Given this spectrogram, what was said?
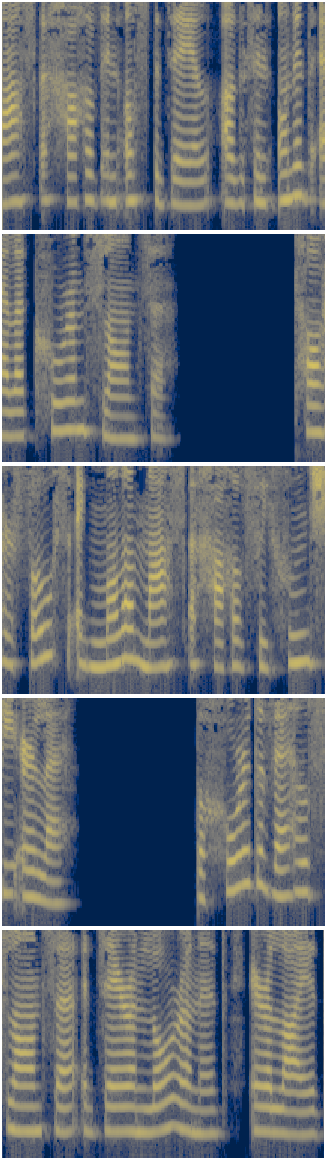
measc a chaitheamh in ospidéal agus in ionad eile cúram sláinte. Táthar fós ag moladh measc a chaitheamh faoi chúnsaí ar leith. Ba chóir de bheitheal sláinte a deir an lárionad ar a laghad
